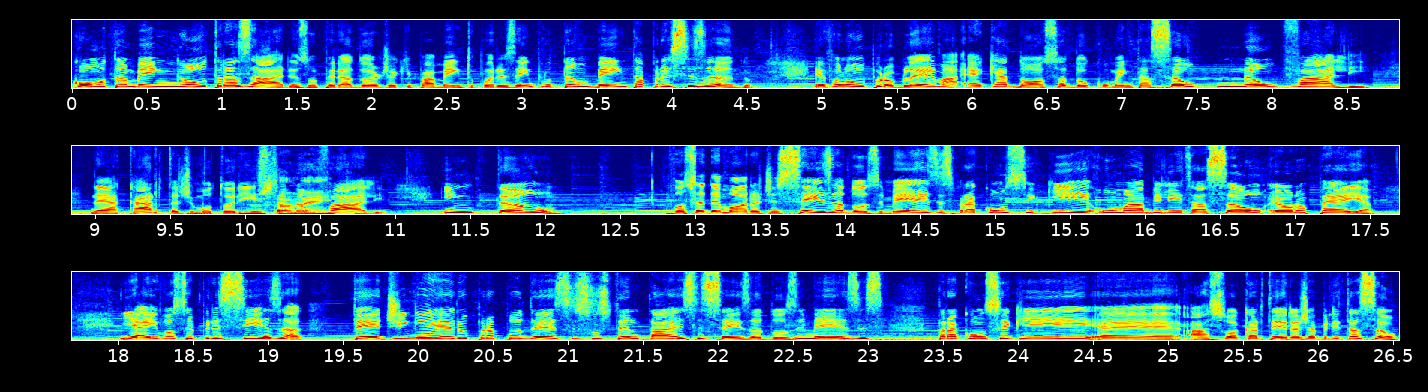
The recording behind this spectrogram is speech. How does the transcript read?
Como também em outras áreas. Operador de equipamento, por exemplo, também está precisando. Ele falou: o problema é que a nossa documentação não vale. Né? A carta de motorista não Justamente. vale. Então, você demora de 6 a 12 meses para conseguir uma habilitação europeia. E aí você precisa ter dinheiro para poder se sustentar esses 6 a 12 meses para conseguir é, a sua carteira de habilitação.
